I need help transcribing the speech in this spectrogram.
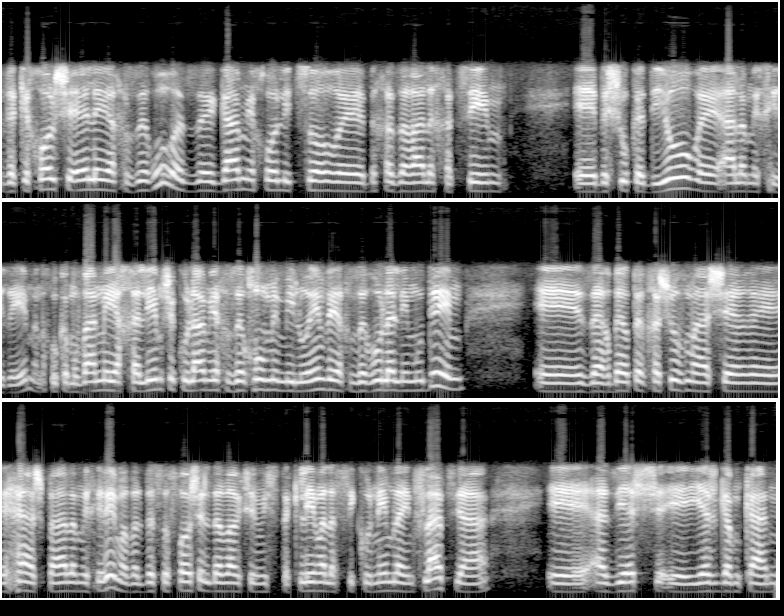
וככל שאלה יחזרו, אז אה, גם יכול ליצור אה, בחזרה לחצים בשוק הדיור על המחירים. אנחנו כמובן מייחלים שכולם יחזרו ממילואים ויחזרו ללימודים, זה הרבה יותר חשוב מאשר אה, ההשפעה על המחירים, אבל בסופו של דבר כשמסתכלים על הסיכונים לאינפלציה, אה, אז יש, יש גם כאן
